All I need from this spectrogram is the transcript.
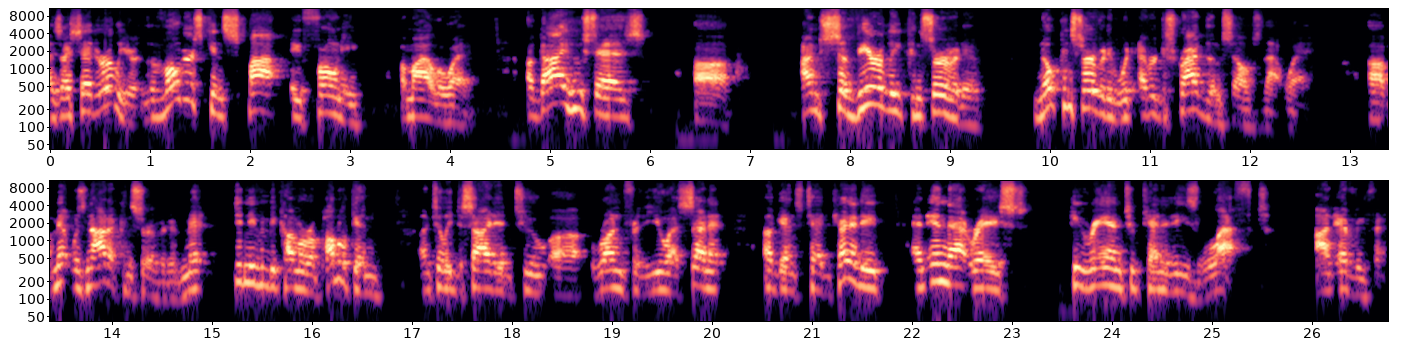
As I said earlier, the voters can spot a phony a mile away. A guy who says, uh, I'm severely conservative. No conservative would ever describe themselves that way. Uh, Mitt was not a conservative. Mitt didn't even become a Republican until he decided to uh, run for the U.S. Senate against Ted Kennedy. And in that race, he ran to Kennedy's left on everything.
